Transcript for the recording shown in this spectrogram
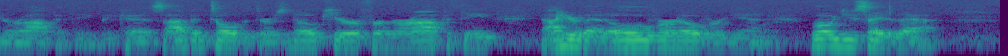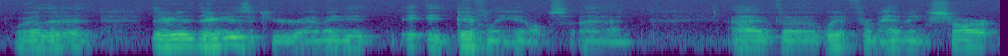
neuropathy? Because I've been told that there's no cure for neuropathy. I hear that over and over again. What would you say to that? Well, there, there, there is a cure. I mean, it, it, it definitely helps. Uh, I've uh, went from having sharp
